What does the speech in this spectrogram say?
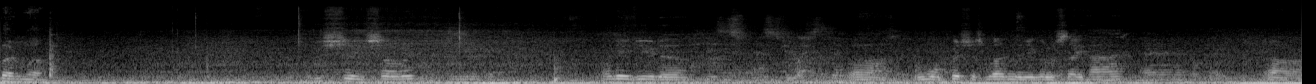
burn well. Let's see, Sonny. I need you to. Uh, I'm gonna push this button and you're gonna say hi. Uh,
